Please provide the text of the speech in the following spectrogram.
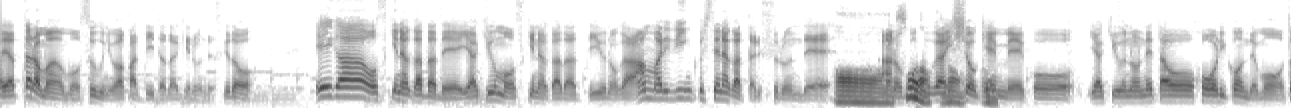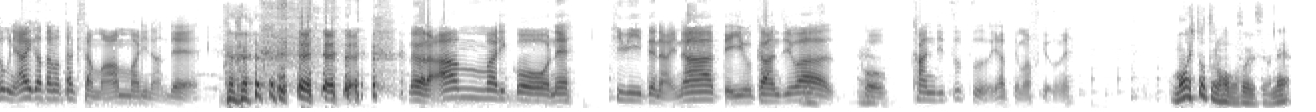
やったら、まあ、もうすぐに分かっていただけるんですけど、映画お好きな方で野球もお好きな方っていうのがあんまりリンクしてなかったりするんで、あの僕が一生懸命こう、野球のネタを放り込んでも、特に相方の滝さんもあんまりなんで、だからあんまりこうね、響いてないなっていう感じは、こう、感じつつやってますけどね。もう一つの方もそうですよね。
